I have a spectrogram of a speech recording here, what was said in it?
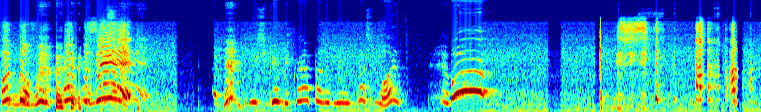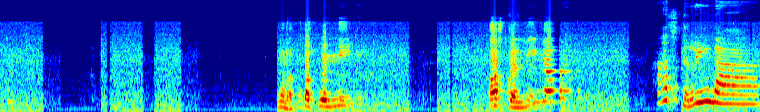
What the? f- What was that? you scared the crap out of me. That's what. Woo! Wanna fuck with me? Australina? Astelina.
